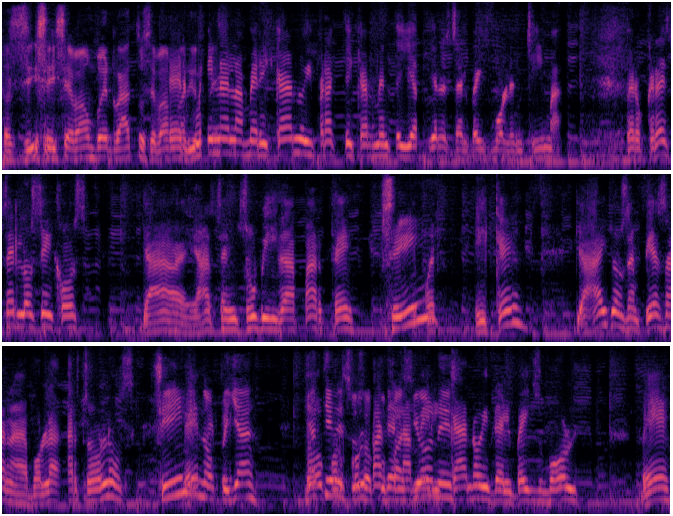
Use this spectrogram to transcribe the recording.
Pues sí, sí, se va un buen rato, se va Termina el americano y prácticamente ya tienes el béisbol encima. Pero crecen los hijos, ya eh, hacen su vida aparte. Sí. ¿Y qué? Ya ellos empiezan a volar solos. Sí, Ve, no, pues ya, ya tienen por sus culpa del ocupaciones. americano y del béisbol. Ve,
